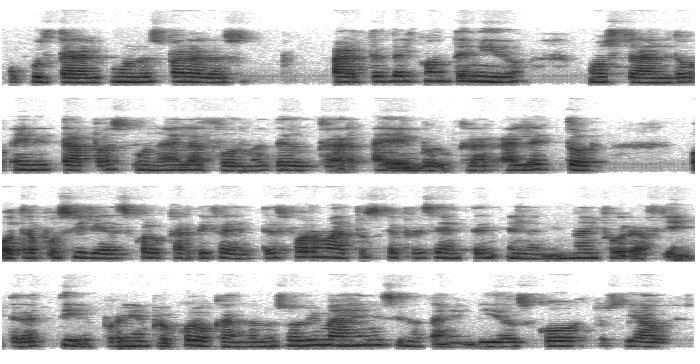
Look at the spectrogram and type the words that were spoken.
ocultar algunos para las partes del contenido, mostrando en etapas una de las formas de educar e involucrar al lector. Otra posibilidad es colocar diferentes formatos que presenten en la misma infografía interactiva, por ejemplo, colocando no solo imágenes, sino también videos cortos y audios.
